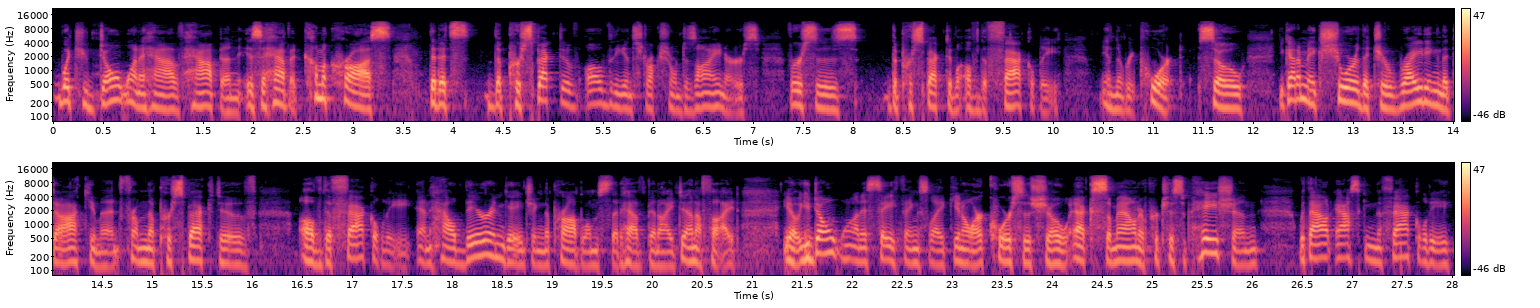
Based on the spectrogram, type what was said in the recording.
what you don't want to have happen is to have it come across that it's the perspective of the instructional designers versus the perspective of the faculty in the report. So you got to make sure that you're writing the document from the perspective of the faculty and how they're engaging the problems that have been identified. You know, you don't want to say things like, you know, our courses show X amount of participation without asking the faculty,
